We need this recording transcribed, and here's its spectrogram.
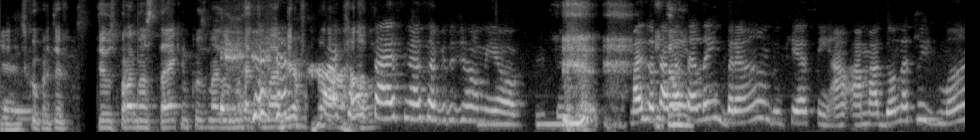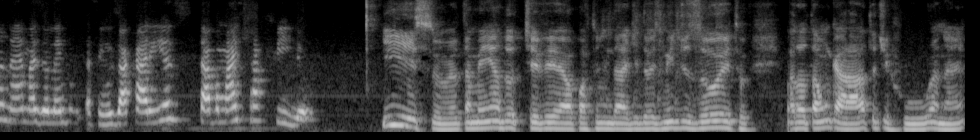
É, desculpa, teve, teve os problemas técnicos, mas eu vou retomar minha fala. Acontece nessa vida de home office. Mas eu estava então... até lembrando que, assim, a, a Madonna é tua irmã, né? Mas eu lembro, assim, o Zacarias estava mais para filho. Isso, eu também tive a oportunidade em 2018 para adotar um gato de rua, né?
